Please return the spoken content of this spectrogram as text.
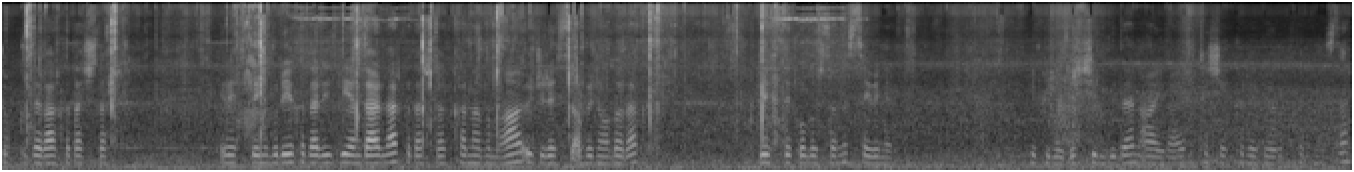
Çok güzel arkadaşlar. Evet beni buraya kadar izleyen değerli arkadaşlar kanalıma ücretsiz abone olarak destek olursanız sevinirim. Hepinize şimdiden ayrı ayrı teşekkür ediyorum hepinizden.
